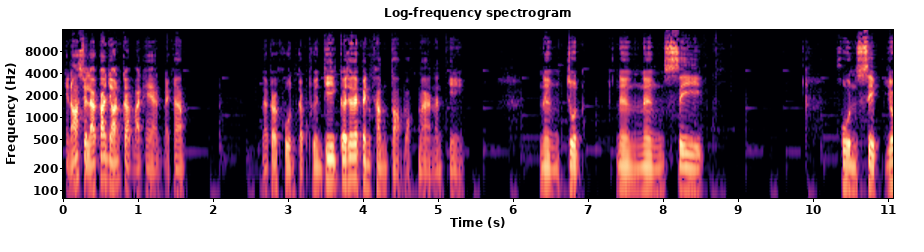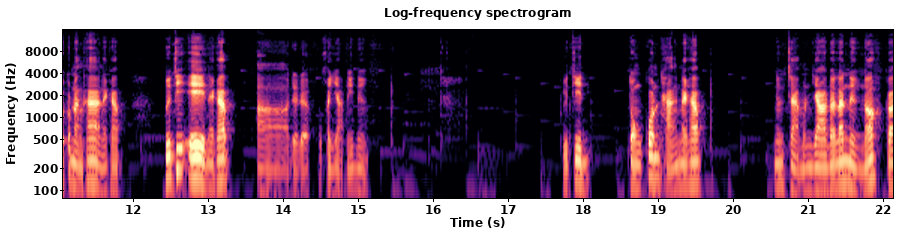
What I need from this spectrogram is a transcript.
เห็นเนาะเสร็จแล้วก็ย้อนกลับมาแทนนะครับ แล้วก็คูณกับพื้นที่ก็จะได้เป็นคำตอบออกมานั่นเอง 1.114คูณ10 ยกกำลัง 5 นะครับ พื้นที่ A นะครับเดี๋ยวเดี๋ยวขยับนิดนึง พื้นที่ตรงก้นถังนะครับ เนื่องจากมันยาวด้านละหนึ่งเนาะก็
